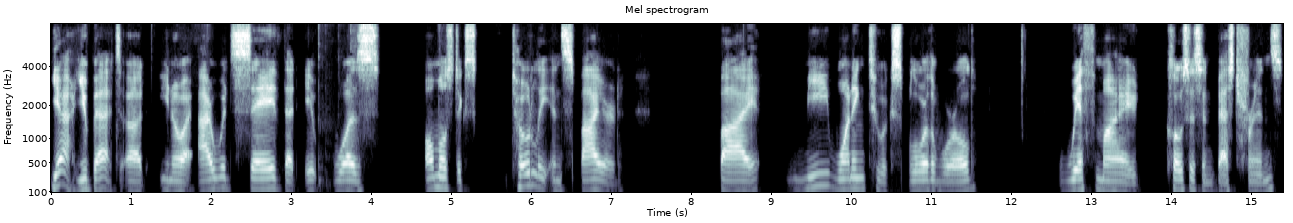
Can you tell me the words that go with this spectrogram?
Yeah, you bet. Uh, you know, I, I, would say that it was almost ex- totally inspired by me wanting to explore the world with my closest and best friends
